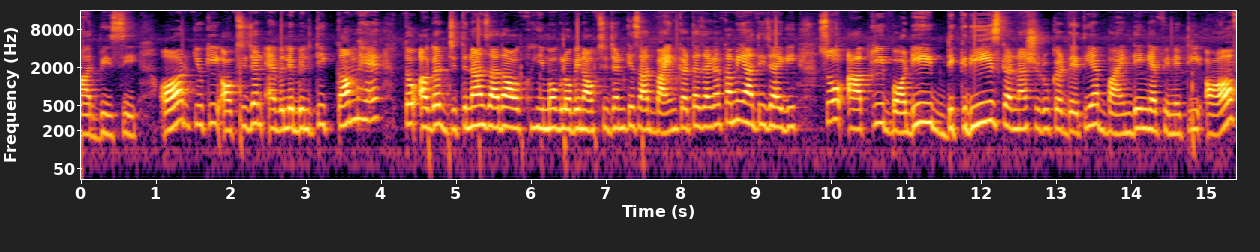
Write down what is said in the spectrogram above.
RBC और क्योंकि ऑक्सीजन अवेलेबिलिटी कम है तो अगर जितना ज़्यादा हीमोग्लोबिन ऑक्सीजन के साथ बाइंड करता जाएगा कमी आती जाएगी। सो so, आपकी बॉडी डिक्रीज करना शुरू कर देती है binding affinity of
